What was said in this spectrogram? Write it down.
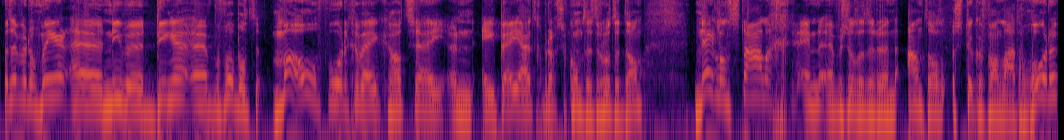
Wat hebben we nog meer? Nieuwe dingen. Bijvoorbeeld Mo. Vorige week had zij een EP uitgebracht. Ze komt uit Rotterdam. Nederlandstalig. En we zullen er een aantal stukken van laten horen.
